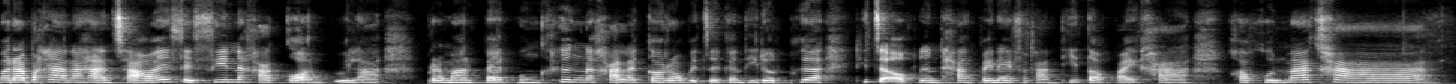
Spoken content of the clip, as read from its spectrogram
มารับประทานอาหารเช้าให้เสร็จสิ้นนะคะ ก่อนเวลาประมาณ8โมงครึ่งนะคะ แล้วก็เราไปเจอกันที่รถเพื่อที่จะออกเดินทางไปในสถานที่ต่อไปค่ะ ขอบคุณมากค่ะ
